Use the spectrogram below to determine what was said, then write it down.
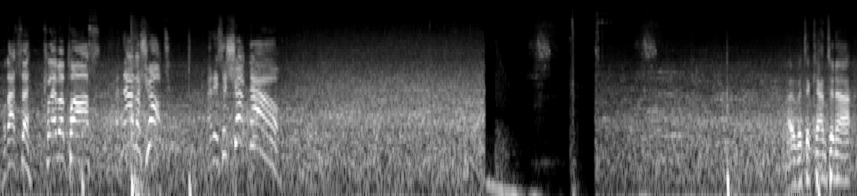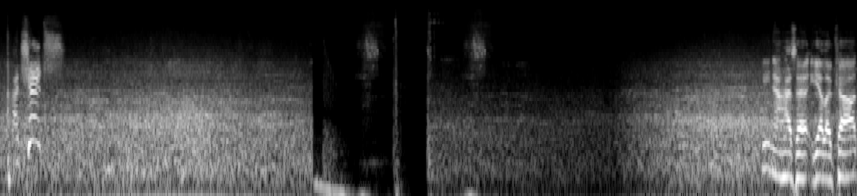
Well, that's a clever pass. And now the shot. And it's a shot now. Over to Cantona. And shoots! He now has a yellow card.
